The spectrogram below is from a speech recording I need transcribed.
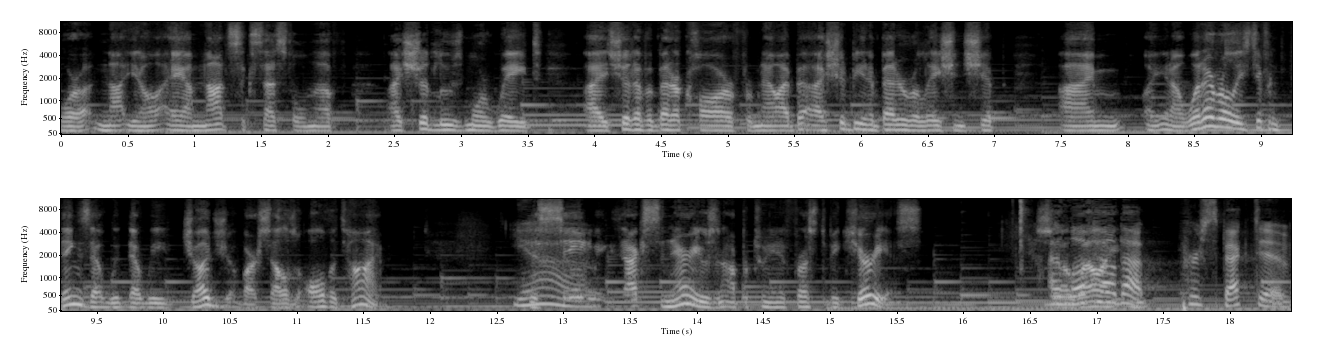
or not you know hey i'm not successful enough. I should lose more weight. I should have a better car from now. I bet i should be in a better relationship. I'm uh, you know whatever all these different things that we that we judge of ourselves all the time. Yeah. the same exact scenario is an opportunity for us to be curious. So, i love well, how I, that perspective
